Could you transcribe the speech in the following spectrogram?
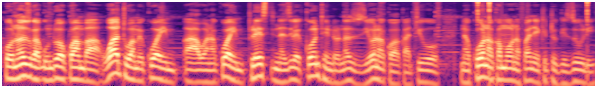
Kwa unaweza ukagundua kwamba watu wamekuwa im, uh, wanakuwa impressed na zile content wanazoziona kwa wakati huo na kuona kama unafanya kitu kizuri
